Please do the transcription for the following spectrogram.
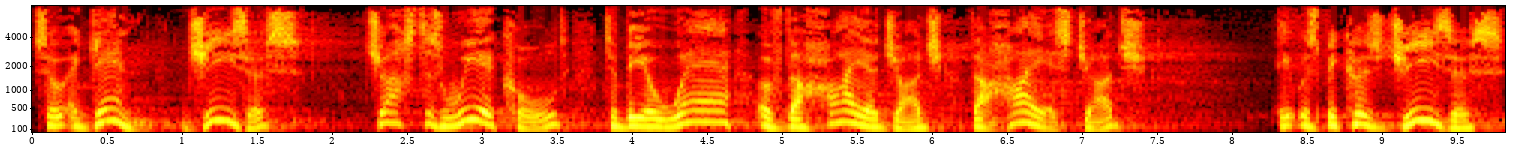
So again, Jesus, just as we are called to be aware of the higher judge, the highest judge, it was because Jesus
